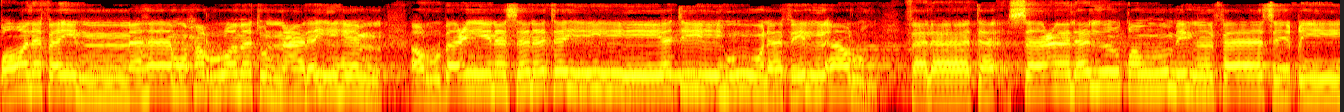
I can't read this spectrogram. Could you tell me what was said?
قال فإنها محرمة عليهم أربعين سنة يتيهون في الأرض فلا تأس على القوم الفاسقين.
